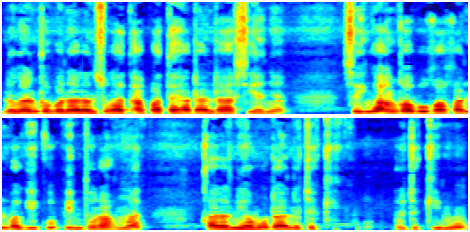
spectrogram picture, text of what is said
dengan kebenaran surat Al-Fatihah dan rahasianya, sehingga engkau bukakan bagiku pintu rahmat, karuniamu dan rezekiku, rezekimu,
